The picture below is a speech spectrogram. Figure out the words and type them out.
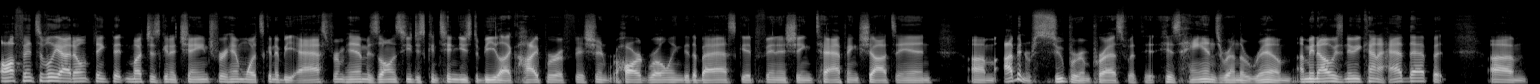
offensively, I don't think that much is going to change for him. What's going to be asked from him, as long as he just continues to be like hyper efficient, hard rolling to the basket, finishing, tapping shots in. Um, I've been super impressed with his hands around the rim. I mean, I always knew he kind of had that, but um,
